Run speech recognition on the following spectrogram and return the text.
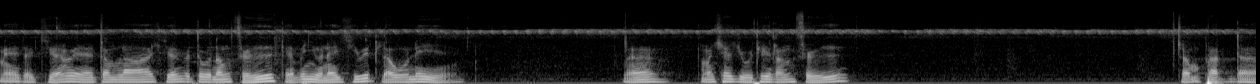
แม้จะเขียนไว้ในตำราเขียนเป็นตัวหนังสือ แต่เป็นอยู่ในชีวิตเรานี่ นะ ไม่ใช่อยู่ที่หนังสือสัมผัสได้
